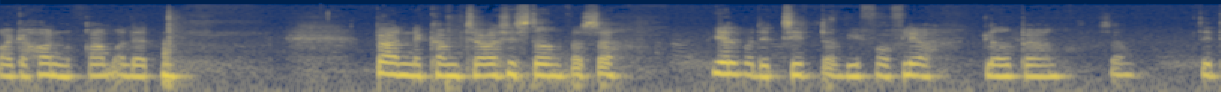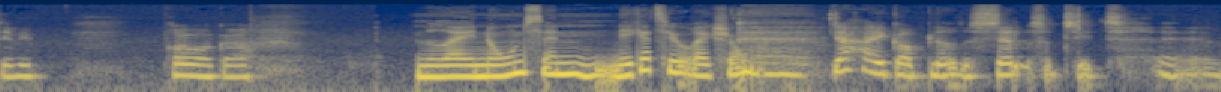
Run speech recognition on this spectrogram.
rækker hånden frem og lader den børnene komme til os i stedet for, så hjælper det tit, og vi får flere glade børn. Så det er det, vi prøver at gøre. Møder I nogensinde negative reaktioner? Øh, jeg har ikke oplevet det selv så tit. Øh,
